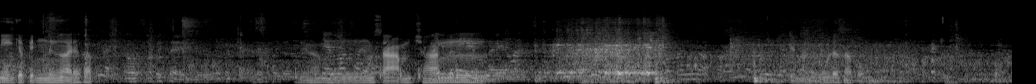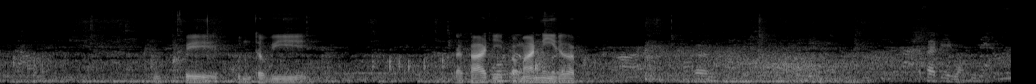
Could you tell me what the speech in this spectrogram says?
นี่จะเป็นเนื้อนะครับเอาไปใส่หมูเนื้อหมูสามชั้น เป็นหมูนะครับผมบุฟเฟ่ต์คุณทวี ราคาที่ประมาณนี้นะครับ ใส่ปีกหรอไหนจะเอาอะไร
